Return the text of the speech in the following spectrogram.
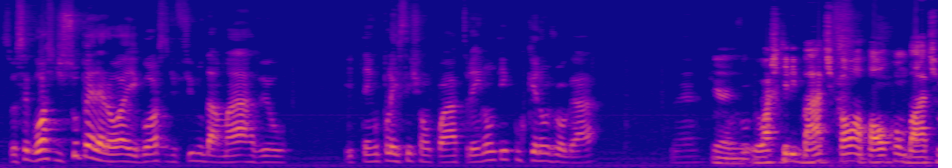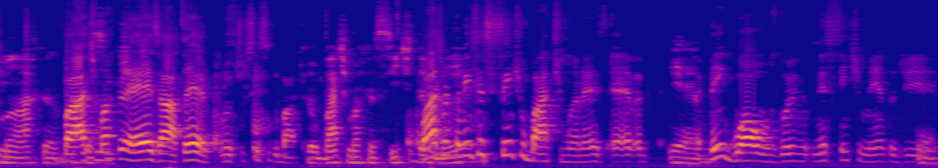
Se você gosta de super-herói, gosta de filme da Marvel e tem o PlayStation 4 aí, não tem por que não jogar. Né? É, eu acho que ele bate pau a pau com Batman Arkham. Batman Arkham, é, exato. É, eu tinha esquecido do Batman. O Batman Arkham City também. Batman também você se sente o Batman, né? É, é, é, é bem igual os dois nesse sentimento de é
